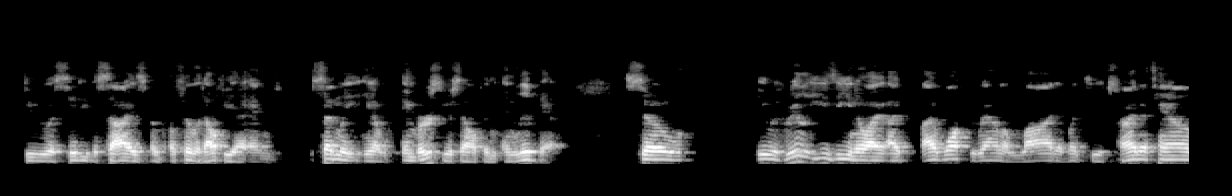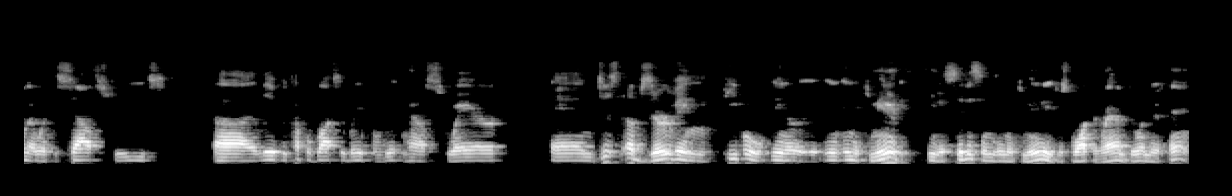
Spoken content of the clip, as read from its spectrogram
to a city the size of, of Philadelphia and suddenly, you know, immerse yourself and, and live there. So it was really easy. You know, I, I, I walked around a lot. I went to Chinatown. I went to South Street. Uh, I lived a couple blocks away from Rittenhouse Square and just observing people, you know, in, in the community, you know, citizens in the community just walking around doing their thing.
